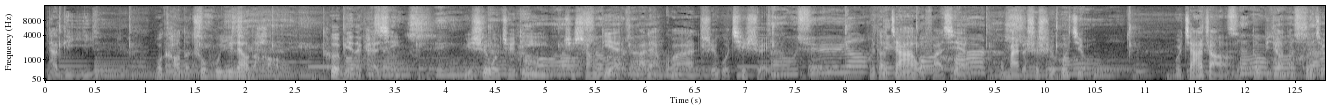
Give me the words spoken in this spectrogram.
他第一。我考得出乎意料的好，特别的开心。于是我决定去商店买两罐水果汽水。回到家，我发现我买的是水果酒。我家长都比较能喝酒，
